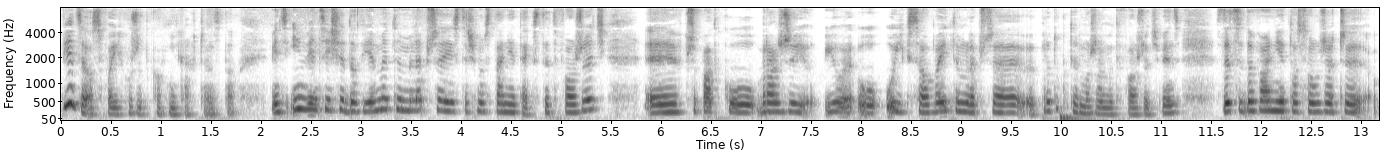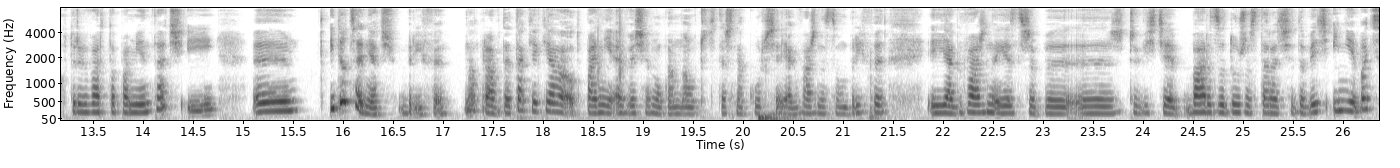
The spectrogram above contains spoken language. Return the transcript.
wiedzę o swoich użytkownikach często, więc im więcej się dowiemy, tym lepsze jesteśmy w stanie teksty tworzyć. Y, w przypadku branży UX-owej, tym lepsze produkty możemy tworzyć, więc zdecydowanie to są rzeczy, o których warto pamiętać i y, i doceniać briefy. Naprawdę, tak jak ja od pani Ewy się mogłam nauczyć też na kursie, jak ważne są briefy jak ważne jest, żeby y, rzeczywiście bardzo dużo starać się dowiedzieć i nie bać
